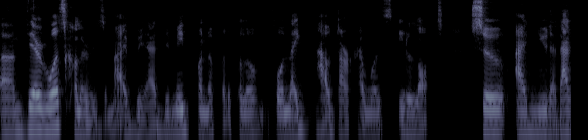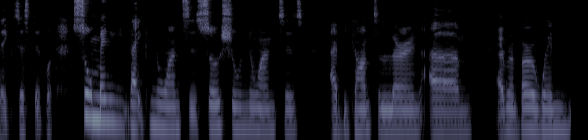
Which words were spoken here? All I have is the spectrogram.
um, there was colorism. I've been, I'd been made fun of for the color for like how dark I was a lot. So I knew that that existed. But so many like nuances, social nuances, I began to learn. Um, I remember when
